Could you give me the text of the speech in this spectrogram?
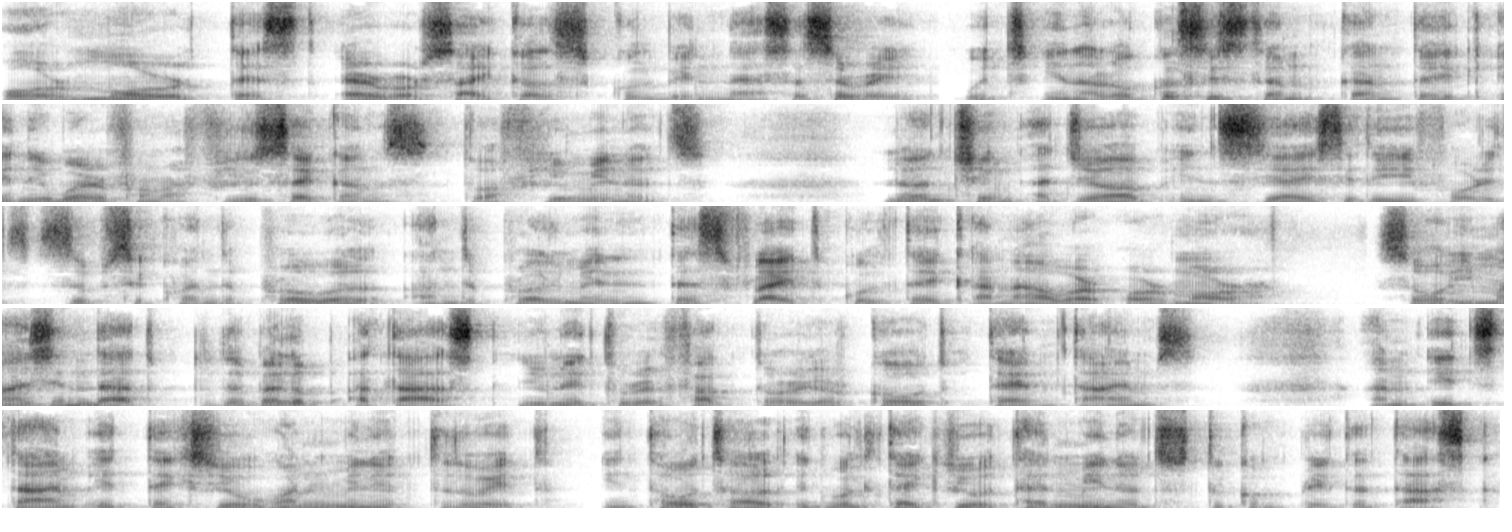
or more test error cycles could be necessary, which in a local system can take anywhere from a few seconds to a few minutes, launching a job in CI/CD for its subsequent approval and deployment in TestFlight could take an hour or more. So imagine that to develop a task, you need to refactor your code 10 times. And each time it takes you 1 minute to do it. In total, it will take you 10 minutes to complete the task.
